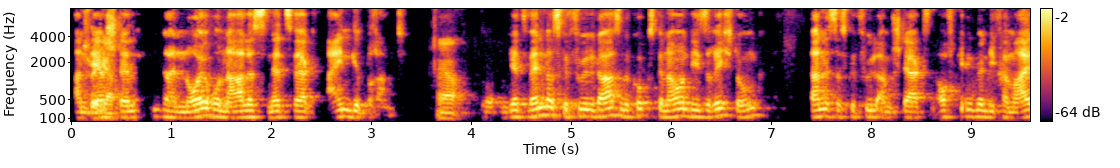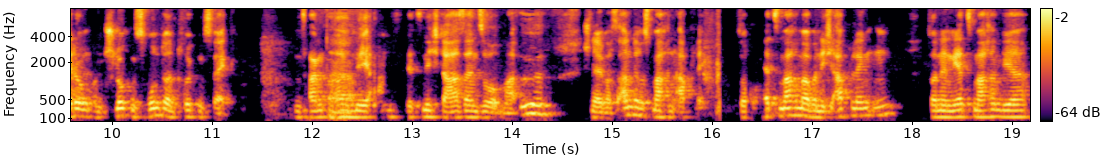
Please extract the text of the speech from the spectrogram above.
an Trigger. der Stelle in dein neuronales Netzwerk eingebrannt. Ja. Und jetzt, wenn das Gefühl da ist und du guckst genau in diese Richtung, dann ist das Gefühl am stärksten. Oft gehen wir in die Vermeidung und schlucken es runter und drücken es weg. Und sagen, ja. oh, nee, Angst jetzt nicht da sein, so mal öh, schnell was anderes machen, ablenken. So, jetzt machen wir aber nicht ablenken, sondern jetzt machen wir,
